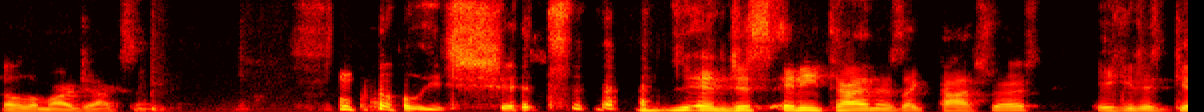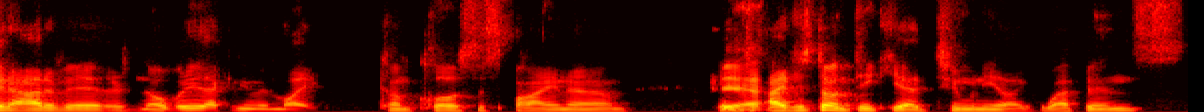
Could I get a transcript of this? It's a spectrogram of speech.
of Lamar Jackson. Holy shit. and just anytime there's like pass rush, he can just get out of it. There's nobody that can even like come close to spying him. Yeah. I just don't think he had too many like weapons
